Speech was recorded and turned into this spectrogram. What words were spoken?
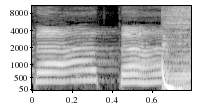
tá, tá.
